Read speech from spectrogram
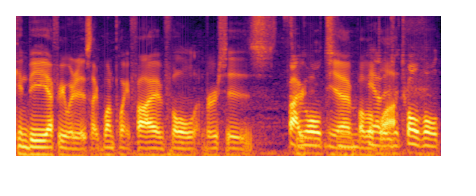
can be, I forget what it is, like 1.5 volt versus Five volts. Yeah, blah blah yeah, blah. There's a 12 volt.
